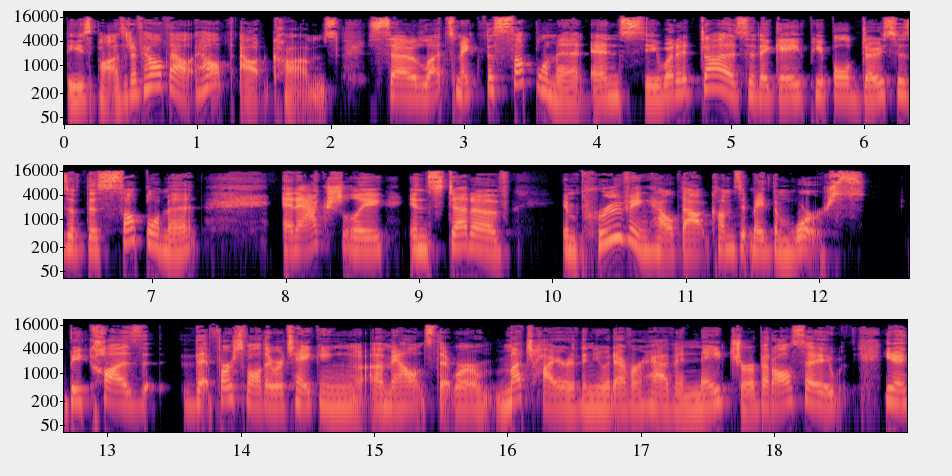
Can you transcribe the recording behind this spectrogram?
these positive health out, health outcomes. So let's make the supplement and see what it does. So they gave people doses of this supplement. And actually, instead of improving health outcomes, it made them worse because that first of all they were taking amounts that were much higher than you would ever have in nature but also you know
